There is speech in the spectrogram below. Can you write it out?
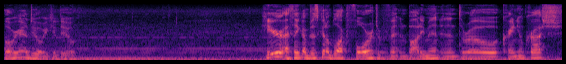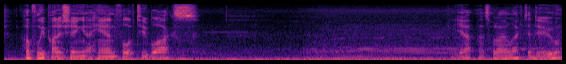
we're going to do what we can do. Here, I think I'm just going to block 4 to prevent embodiment and then throw Cranial Crush, hopefully punishing a handful of 2 blocks. Yep, that's what I like to do.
